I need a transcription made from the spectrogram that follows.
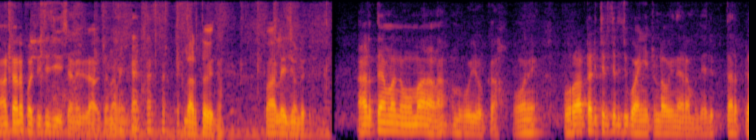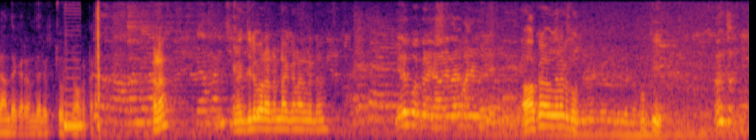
നാട്ടുകാരെ പറ്റിച്ച് ജീവിച്ചാണ് ഒരു രാവിലെ ഇത് അടുത്ത് വരുന്നു പാർലേജുണ്ട് അടുത്ത നമ്മളെ നോമാനാണ്. ഒന്ന് പോയി നോക്കുക. ഓന് പൊറാട്ട അടിച്ചടിച്ചടിച്ച് കുഴങ്ങിയിട്ടുണ്ടാവും ഈ നേരം മതി അതിൽ തലപ്രാന്തേക്കാരം എന്തായാലും ചൊറിഞ്ഞ് നോക്കട്ടെ. എടാ വെജിൽ പൊറാട്ട ഉണ്ടാക്കണം കേട്ടോ ഓക്കെ ഇങ്ങനെ എടുക്കും. കുക്കി പണിത് കഴിഞ്ഞിട്ട്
